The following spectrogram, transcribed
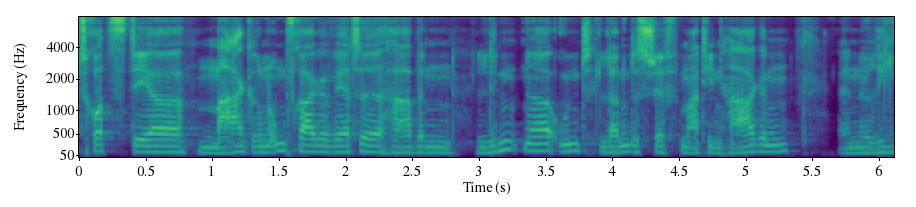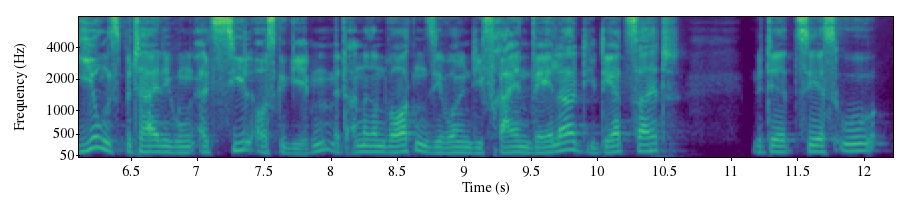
trotz der mageren Umfragewerte haben Lindner und Landeschef Martin Hagen eine Regierungsbeteiligung als Ziel ausgegeben. Mit anderen Worten, sie wollen die Freien Wähler, die derzeit mit der CSU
